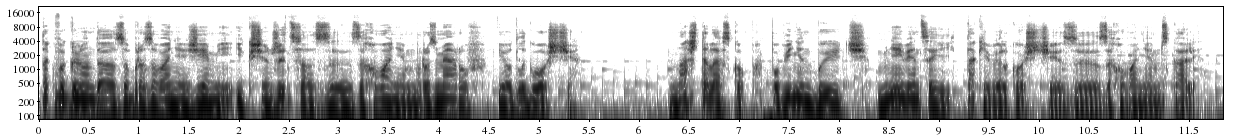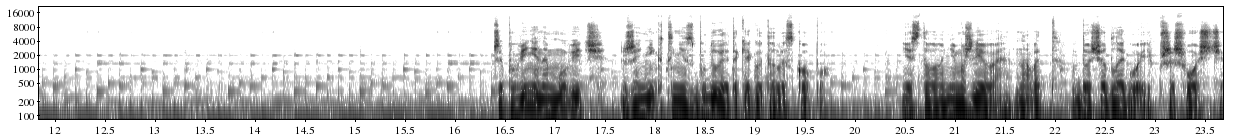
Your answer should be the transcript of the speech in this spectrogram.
Tak wygląda zobrazowanie Ziemi i Księżyca z zachowaniem rozmiarów i odległości. Nasz teleskop powinien być mniej więcej takiej wielkości z zachowaniem skali. Czy powinienem mówić, że nikt nie zbuduje takiego teleskopu? Jest to niemożliwe, nawet w dość odległej przyszłości.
